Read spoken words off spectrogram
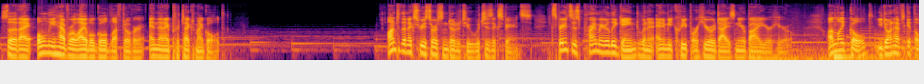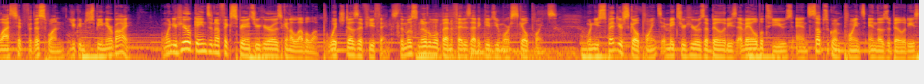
so that I only have reliable gold left over, and then I protect my gold. On to the next resource in Dota 2, which is experience. Experience is primarily gained when an enemy creep or hero dies nearby your hero. Unlike gold, you don't have to get the last hit for this one, you can just be nearby. When your hero gains enough experience, your hero is going to level up, which does a few things. The most notable benefit is that it gives you more skill points. When you spend your skill points, it makes your hero's abilities available to use, and subsequent points in those abilities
